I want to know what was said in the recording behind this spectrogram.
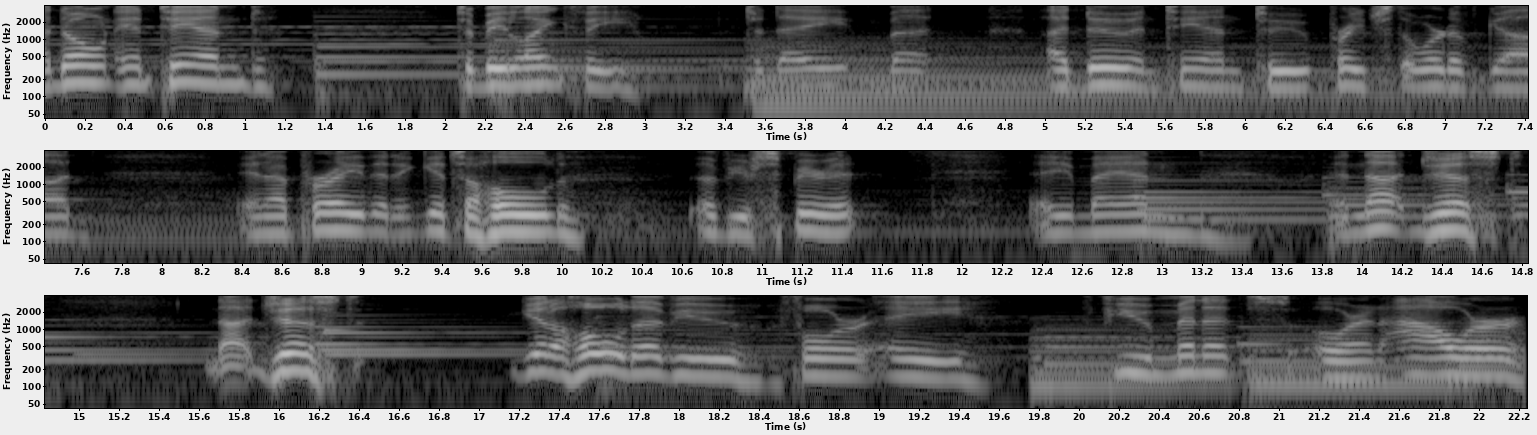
I don't intend to be lengthy today, but I do intend to preach the Word of God, and I pray that it gets a hold of your spirit. Amen. And not just not just get a hold of you for a few minutes or an hour,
